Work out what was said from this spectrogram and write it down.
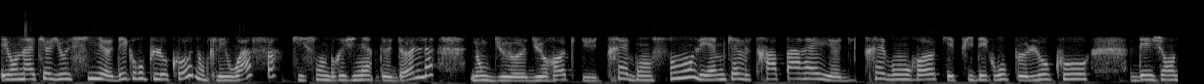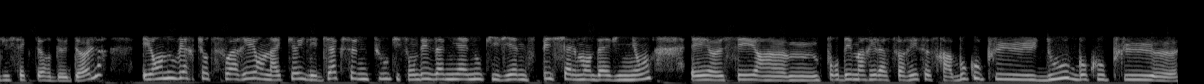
Et on accueille aussi des groupes locaux, donc les WAF, qui sont originaires de Dole, donc du, du rock, du très bon son. Les MK Ultra, pareil, du très bon rock, et puis des groupes locaux, des gens du secteur de Dole. Et en ouverture de soirée, on accueille les Jackson 2, qui sont des amis à nous qui viennent spécialement d'Avignon. Et euh, c'est euh, pour démarrer la soirée, ce sera beaucoup plus doux, beaucoup plus euh,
